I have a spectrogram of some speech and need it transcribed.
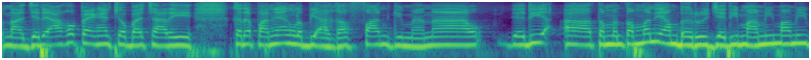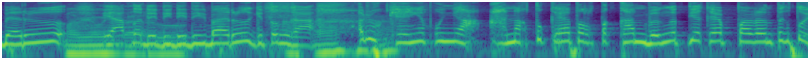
Nah jadi aku pengen coba cari ke depannya yang lebih agak fun gimana. Jadi eh, teman-teman yang baru jadi mami-mami baru, Mami-mami ya atau dedi-dedi baru gitu nggak. Aduh kayaknya punya anak tuh kayak tertekan banget ya kayak parenting tuh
